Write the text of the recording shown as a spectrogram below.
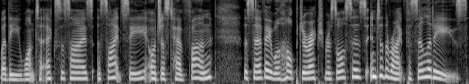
Whether you want to exercise, sightsee, or just have fun, the survey will help direct resources into the right facilities.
